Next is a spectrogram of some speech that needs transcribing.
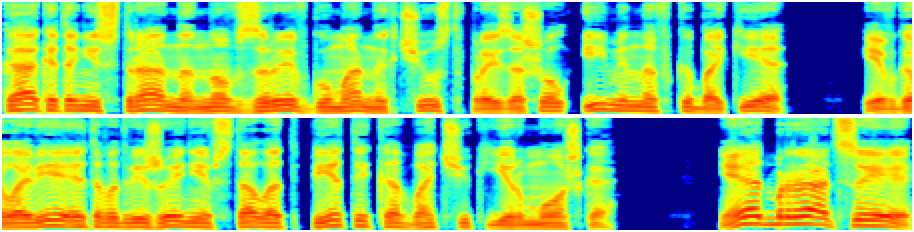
Как это ни странно, но взрыв гуманных чувств произошел именно в кабаке, и в голове этого движения встал отпетый кабачик Ермошка. «Нет, братцы,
